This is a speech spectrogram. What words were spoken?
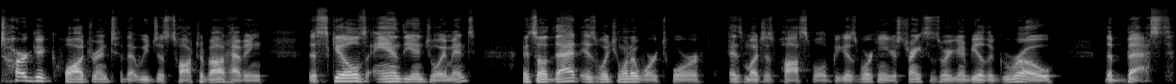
target quadrant that we just talked about, having the skills and the enjoyment. And so that is what you want to work toward as much as possible because working your strengths is where you're going to be able to grow the best.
